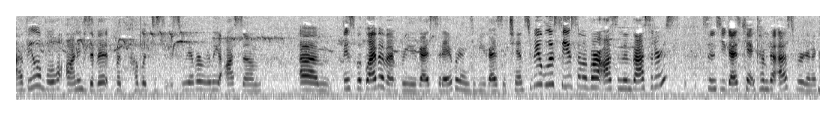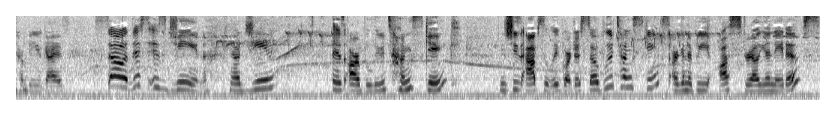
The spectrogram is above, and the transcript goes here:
available on exhibit for the public to see. So we have a really awesome um, Facebook Live event for you guys today. We're gonna give you guys a chance to be able to see some of our awesome ambassadors. Since you guys can't come to us, we're gonna come to you guys. So this is Jean. Now Jean is our blue tongue skink and she's absolutely gorgeous. So blue tongue skinks are gonna be Australia natives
